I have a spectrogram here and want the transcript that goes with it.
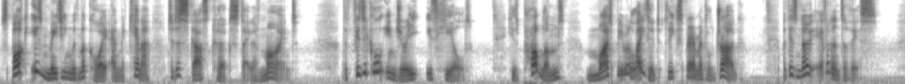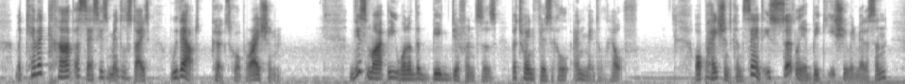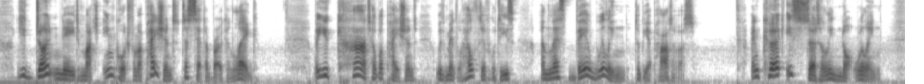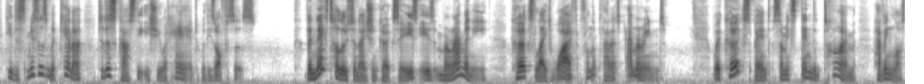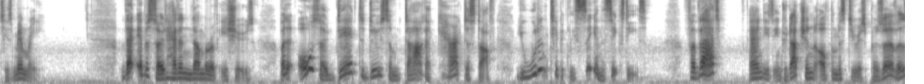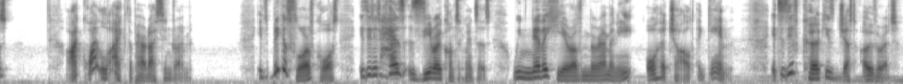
Spock is meeting with McCoy and McKenna to discuss Kirk's state of mind. The physical injury is healed. His problems might be related to the experimental drug, but there's no evidence of this. McKenna can't assess his mental state without Kirk's cooperation. This might be one of the big differences between physical and mental health. While patient consent is certainly a big issue in medicine, you don't need much input from a patient to set a broken leg. But you can't help a patient with mental health difficulties unless they're willing to be a part of it. And Kirk is certainly not willing. He dismisses McKenna to discuss the issue at hand with his officers. The next hallucination Kirk sees is Miramanee, Kirk's late wife from the planet Amerind, where Kirk spent some extended time having lost his memory. That episode had a number of issues, but it also dared to do some darker character stuff you wouldn't typically see in the 60s. For that, and its introduction of the mysterious preservers, I quite like the Paradise Syndrome. Its biggest flaw, of course, is that it has zero consequences. We never hear of Miramanee or her child again. It's as if Kirk is just over it.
